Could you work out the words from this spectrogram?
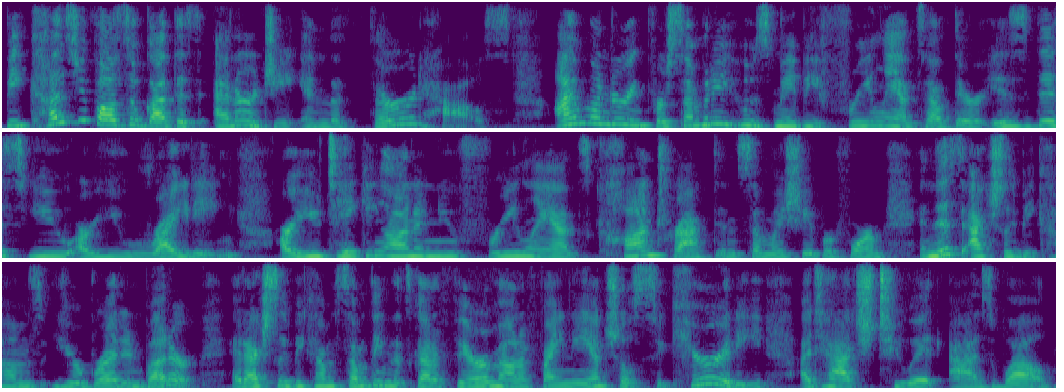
because you've also got this energy in the third house, I'm wondering for somebody who's maybe freelance out there, is this you? Are you writing? Are you taking on a new freelance contract in some way, shape, or form? And this actually becomes your bread and butter. It actually becomes something that's got a fair amount of financial security attached to it as well.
